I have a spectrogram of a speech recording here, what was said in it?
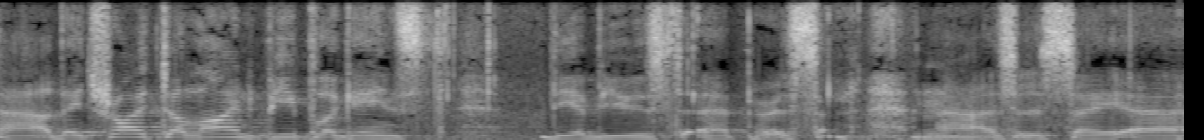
Uh, they try to align people against the abused uh, person. Uh, so to say, uh,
